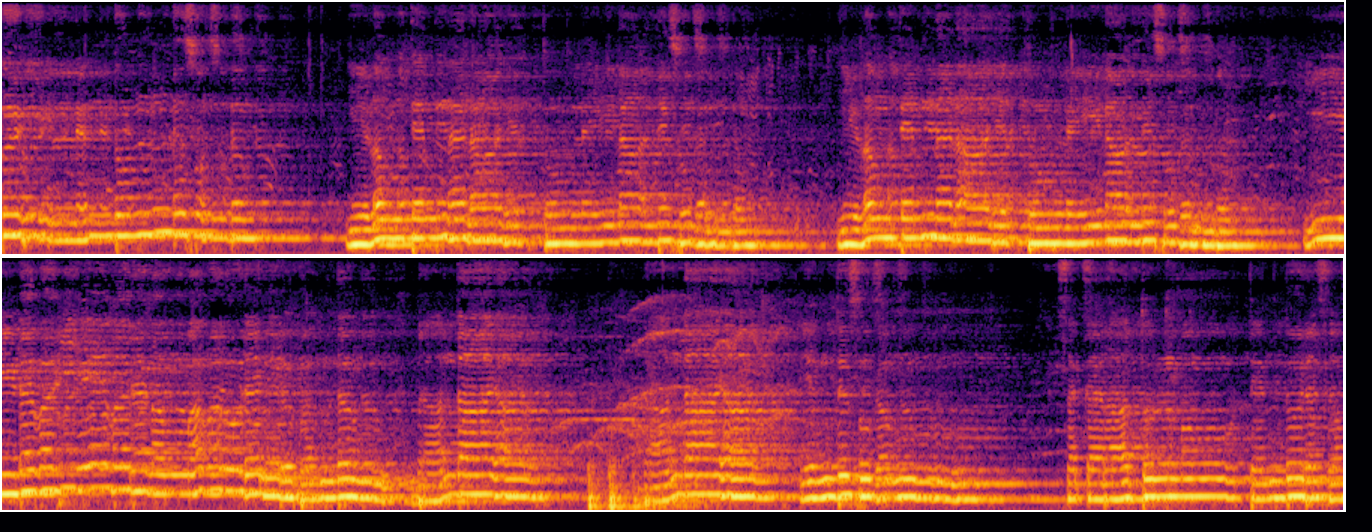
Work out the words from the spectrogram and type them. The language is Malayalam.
വഴിയില്ലെന്തുണ്ട് സ്വന്തം? ഇളം സുഗന്ധം. ഇളം സുഗന്ധം. വരണം അവളുടെ നിർബന്ധം. സക്കറാത്തുൽ മൗത്തെന്തു രസം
